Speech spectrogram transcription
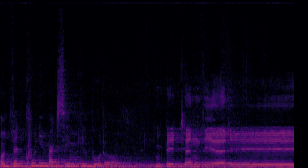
und Venkuni Maxim Ilbudo. Bitten wir dich.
